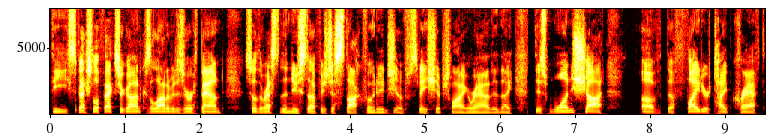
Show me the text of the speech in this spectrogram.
The special effects are gone because a lot of it is earthbound. So the rest of the new stuff is just stock footage of spaceships flying around and like this one shot of the fighter type craft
